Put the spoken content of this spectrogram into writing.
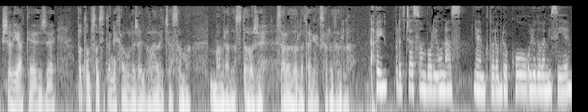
všelijaké, že potom som si to nechal uležať v hlave časom a mám radosť z toho, že sa rozhodla tak, jak sa rozhodla. Hej. Pred časom boli u nás, neviem v ktorom roku, ľudové misie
